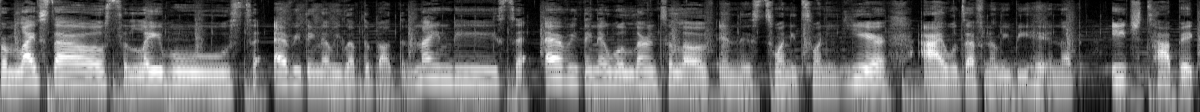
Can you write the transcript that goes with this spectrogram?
from lifestyles to labels to everything that we loved about the 90s to everything that we'll learn to love in this 2020 year, I will definitely be hitting up each topic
